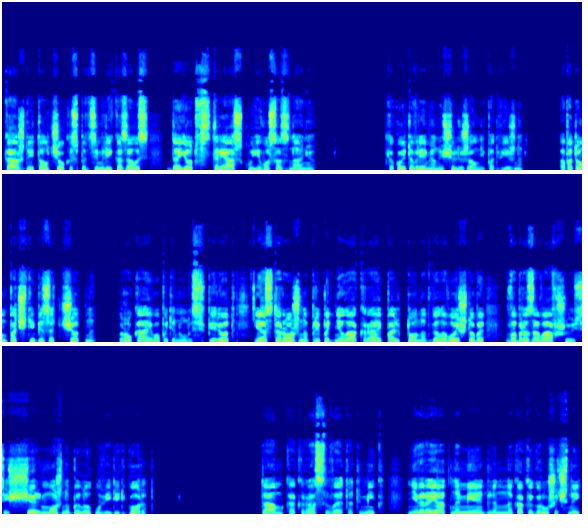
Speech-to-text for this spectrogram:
Каждый толчок из-под земли, казалось, дает встряску его сознанию. Какое-то время он еще лежал неподвижно, а потом почти безотчетно Рука его потянулась вперед и осторожно приподняла край пальто над головой, чтобы в образовавшуюся щель можно было увидеть город. Там как раз в этот миг, невероятно медленно, как игрушечный,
